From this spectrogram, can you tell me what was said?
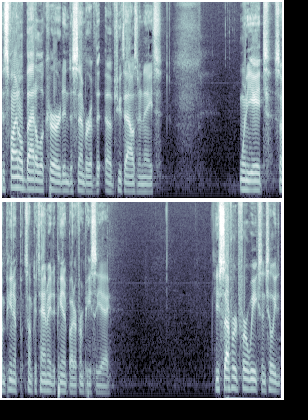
His final battle occurred in December of, the, of 2008 when he ate some, peanut, some contaminated peanut butter from PCA. He suffered for weeks until he,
